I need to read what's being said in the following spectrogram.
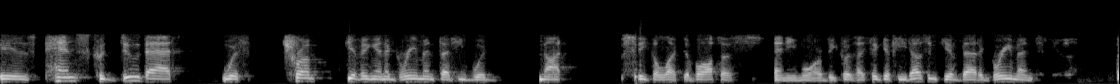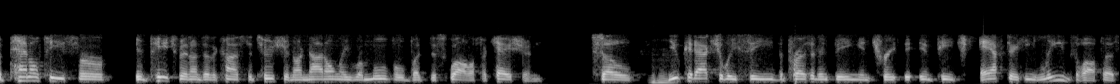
is Pence could do that with Trump giving an agreement that he would not seek elective office anymore because I think if he doesn't give that agreement, the penalties for impeachment under the Constitution are not only removal but disqualification. So mm-hmm. you could actually see the president being intre- impeached after he leaves office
